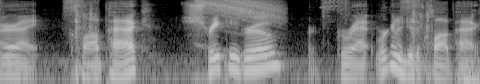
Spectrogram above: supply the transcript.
All right, claw pack, shrink and grow, or grat. We're gonna do the claw pack.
